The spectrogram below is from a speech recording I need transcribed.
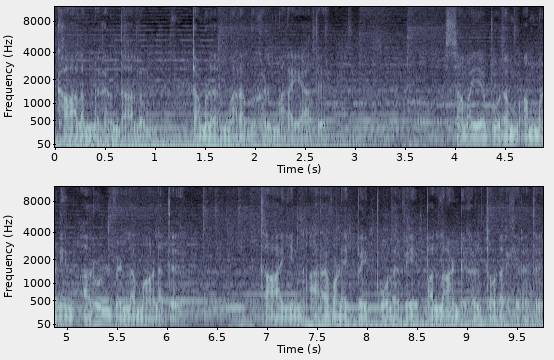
காலம் நகர்ந்தாலும் தமிழர் மரபுகள் மறையாது. சமயபுரம் அம்மனின் அருள் வெள்ளமானது தாயின் அரவணைப்பைப் போலவே பல்லாண்டுகள் தொடர்கிறது.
